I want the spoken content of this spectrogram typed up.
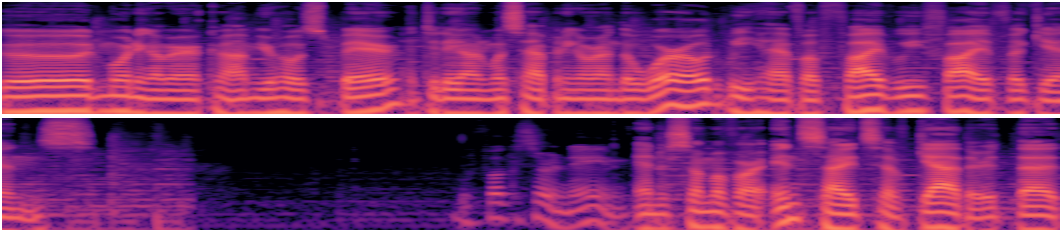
Good morning, America. I'm your host, Bear. And today on What's Happening Around the World, we have a 5v5 against. The fuck is her name? And some of our insights have gathered that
